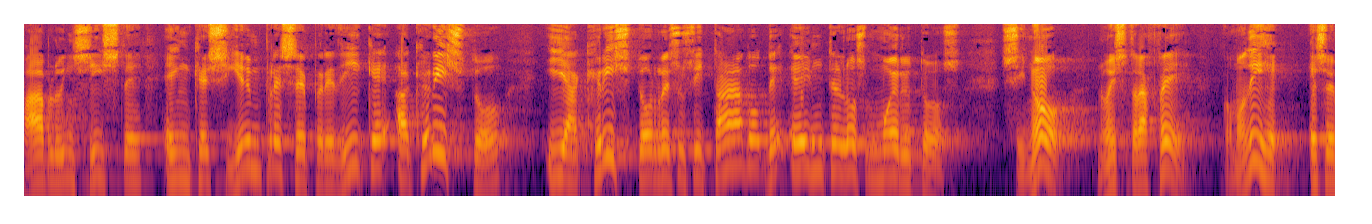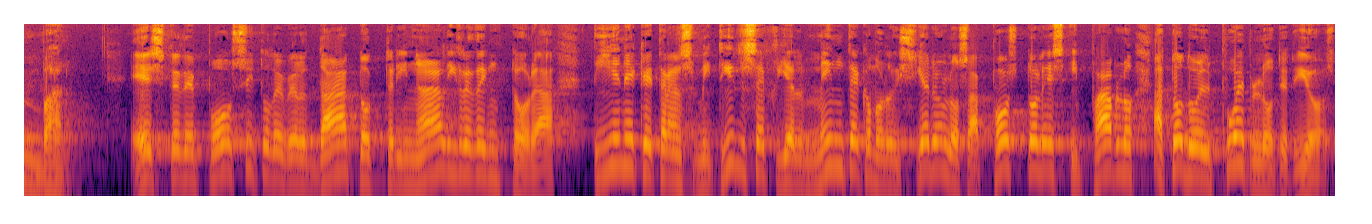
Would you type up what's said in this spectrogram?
Pablo insiste en que siempre se predique a Cristo y a Cristo resucitado de entre los muertos. Si no, nuestra fe, como dije, es en vano. Este depósito de verdad doctrinal y redentora tiene que transmitirse fielmente como lo hicieron los apóstoles y Pablo a todo el pueblo de Dios.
